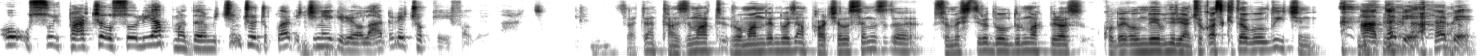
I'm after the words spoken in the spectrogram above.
o usul parça usulü yapmadığım için çocuklar içine giriyorlardı ve çok keyif alıyorlardı. Zaten Tanzimat romanlarında hocam parçalasanız da sömestri doldurmak biraz kolay olmayabilir. Yani çok az kitap olduğu için. Ha tabii tabii.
